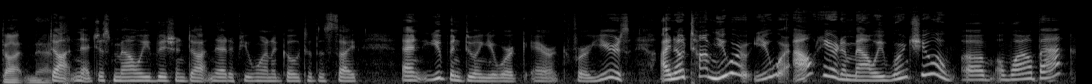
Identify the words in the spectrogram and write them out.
Dot net. Dot net. Just MauiVision.net if you want to go to the site. And you've been doing your work, Eric, for years. I know, Tom, you were you were out here to Maui, weren't you, a, a, a while back?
